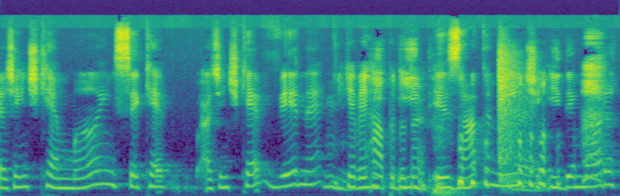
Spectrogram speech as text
a gente que é mãe, você quer, a gente quer ver, né? E quer ver rápido, E- né? e- Exatamente. e demora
